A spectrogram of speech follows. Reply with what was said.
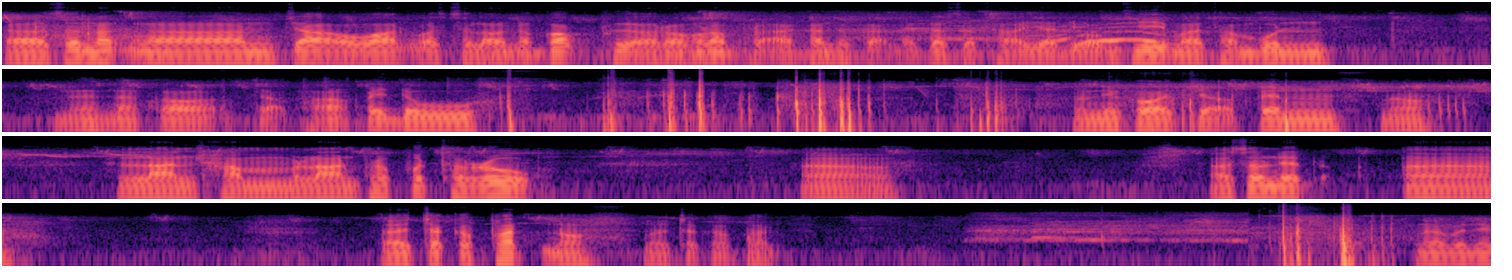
เอ่อสำนักงานเจ้าอาวาสวัดสลานกอกเพื่อรองรับพระอาคันตุกะและก็ศรัทธาญาติโยมที่มาทำบุญนะนะก็จะพาไปดูอันนี้ก็จะเป็นเนาะ ลานธรรม ลานพระพุทธรูปอ่าอ่าสมเด็จจักรพรรดิเนาะจักรพรรดินะบรรยา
